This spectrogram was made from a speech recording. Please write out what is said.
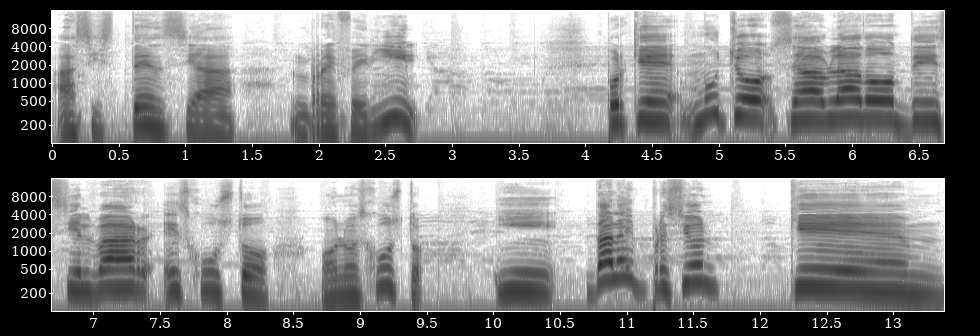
asistencia referil. Porque mucho se ha hablado de si el VAR es justo o no es justo. Y da la impresión que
